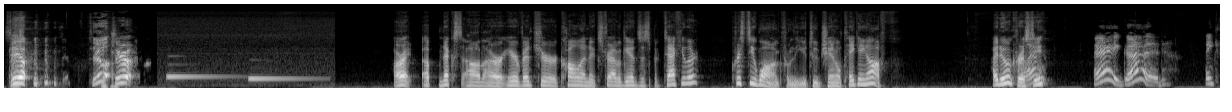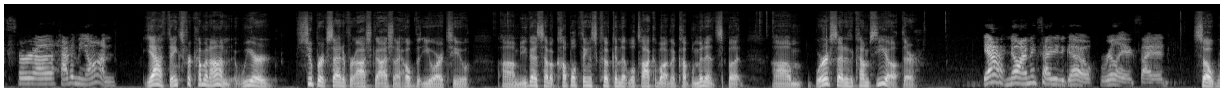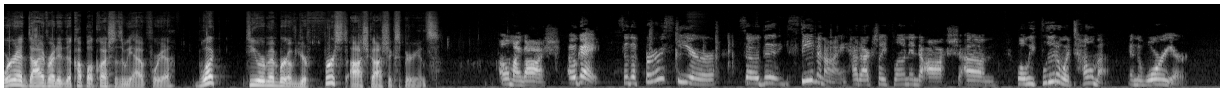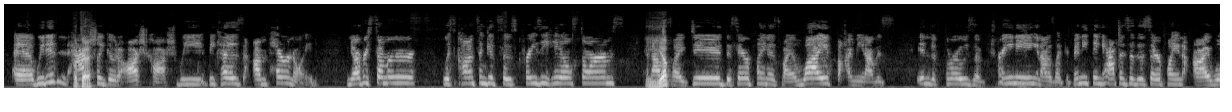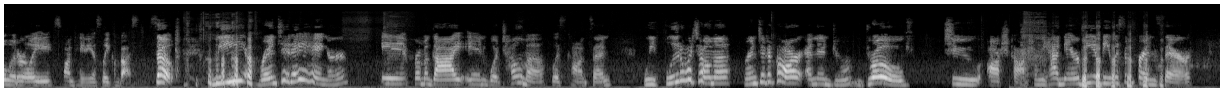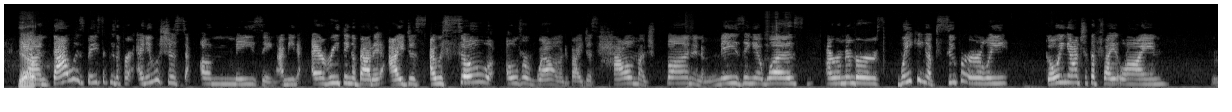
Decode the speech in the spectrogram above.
See ya. See ya. See ya. All right, up next on our AirVenture call-in extravaganza spectacular, Christy Wong from the YouTube channel Taking Off. How you doing, Christy? Hello. Hey, good. Thanks for uh, having me on. Yeah, thanks for coming on. We are super excited for Oshkosh. And I hope that you are too. Um, you guys have a couple things cooking that we'll talk about in a couple minutes, but um, we're excited to come see you out there. Yeah, no, I'm excited to go. Really excited. So we're going to dive right into a couple of questions that we have for you. What do you remember of your first Oshkosh experience? Oh my gosh. Okay, so the first year, so the Steve and I had actually flown into Osh. Um, well, we flew to Wautoma in the Warrior. Uh, we didn't Okay. actually go to Oshkosh. We because I'm paranoid. You know, every summer Wisconsin gets those crazy hailstorms, and I was like, dude, this airplane is my life. I mean, I was in the throes of training, and I was like, if anything happens to this airplane, I will literally spontaneously combust. So we rented a hangar in, from a guy in Wautoma, Wisconsin. We flew to Wautoma, rented a car, and then dr- drove to Oshkosh. And we had an Airbnb with some friends there. Yeah. And that was basically the first, and it was just amazing. I mean, everything about it, I just, I was so overwhelmed by just how much fun and amazing it was. I remember waking up super early, going out to the flight line,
